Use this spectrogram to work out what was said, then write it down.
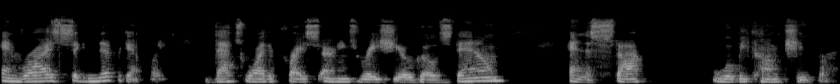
and rise significantly. That's why the price earnings ratio goes down and the stock will become cheaper.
